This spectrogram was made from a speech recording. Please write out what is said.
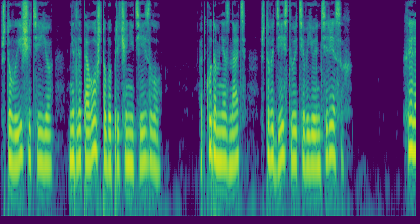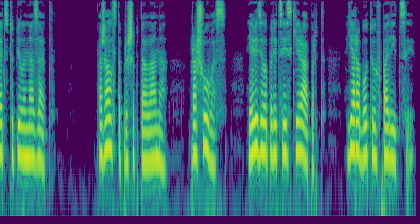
что вы ищете ее не для того, чтобы причинить ей зло? Откуда мне знать, что вы действуете в ее интересах?» Хелли отступила назад. «Пожалуйста», — прошептала она, — «прошу вас. Я видела полицейский рапорт. Я работаю в полиции.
